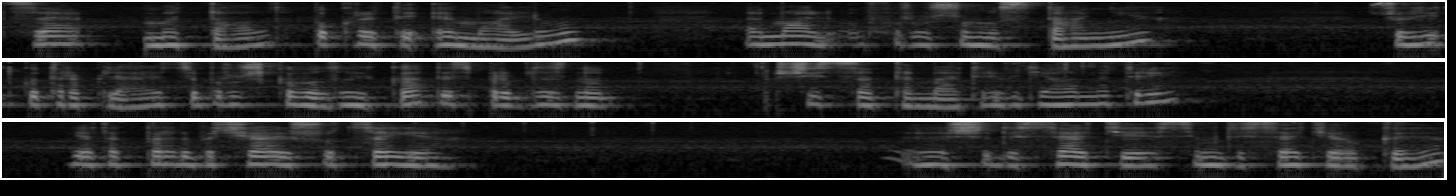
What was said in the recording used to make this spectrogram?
Це метал, покритий емаллю. Емаль в хорошому стані, що рідко трапляється. Брошка велика, десь приблизно 6 см в діаметрі. Я так передбачаю, що це є 60-70 роки.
